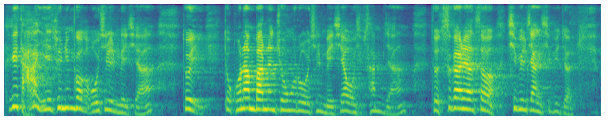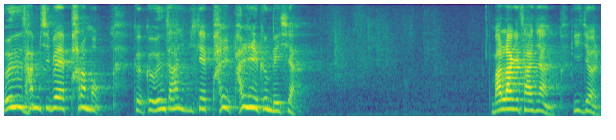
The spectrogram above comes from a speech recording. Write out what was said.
그게 다 예수님과 오실 메시아. 또, 또 고난받는 종으로 오실 메시아 53장. 또 스가랴서 11장 12절. 은 30에 팔아먹 그, 그 은사 한 집에 팔, 팔릴 그 메시아. 말라기 4장 2절.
